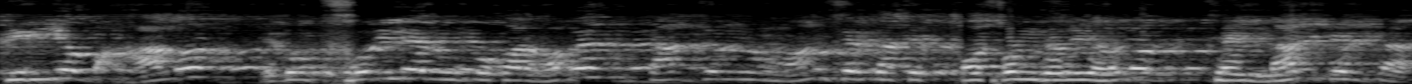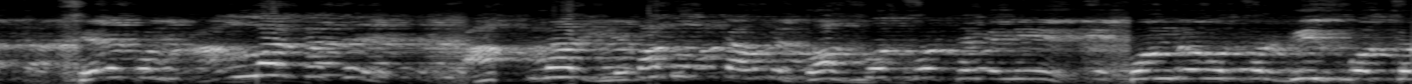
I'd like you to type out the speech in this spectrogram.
প্রিয়, ভালো এবং শরীরের উপকার হবে, তার জন্য মানুষের কাছে পছন্দনীয় হলো সেই নারিকেলটা সেরকম আল্লাহর কাছে আপনার এবাদতটা হবে দশ বছর থেকে নিয়ে পনেরো বছর, বিশ বছর,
